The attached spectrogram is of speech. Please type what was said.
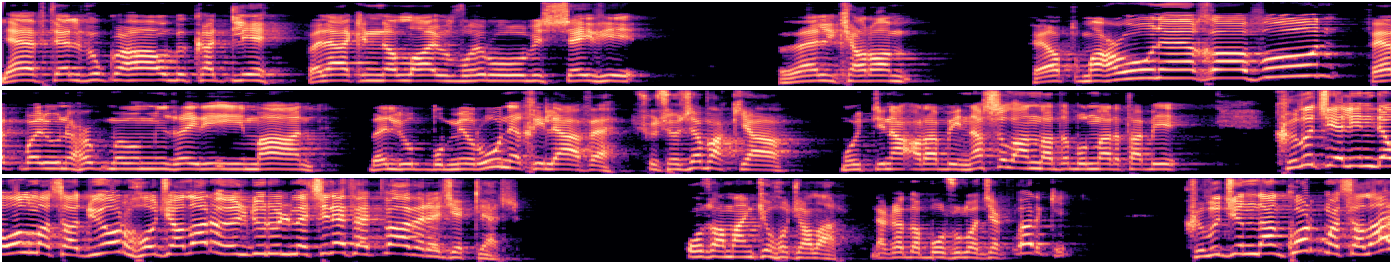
leftel fukahâ'u bi katli velâkinnallâhu yuzhiruhu bis seyfi vel keram feyatma'ûne yekâfûn feyekbalûne hukmehu min bel yudmirûne hilâfeh şu söze bak ya Muhittin Arabi nasıl anladı bunları tabi kılıç elinde olmasa diyor hocalar öldürülmesine fetva verecekler o zamanki hocalar ne kadar bozulacaklar ki kılıcından korkmasalar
